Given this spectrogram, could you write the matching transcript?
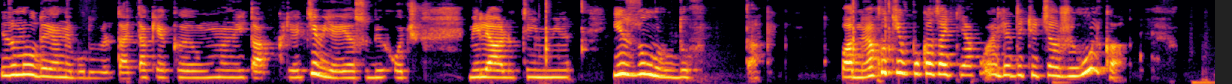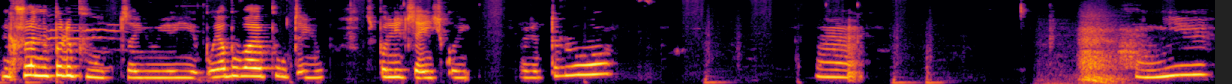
ізумруди я не буду вертати, так як е, у мене і так креатив є, я собі хочу мільярд імі- ізумрудів. Так. Ладно, я хотів показати, як виглядить оця жигулька. Якщо я не переплутаю її, бо я буває путаю з поліцейською. Ретро. Е, Ні.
